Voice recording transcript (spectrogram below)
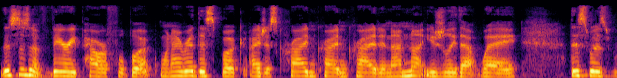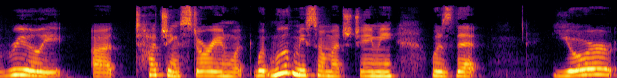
this is a very powerful book. When I read this book, I just cried and cried and cried, and I'm not usually that way. This was really a touching story, and what, what moved me so much, Jamie, was that your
